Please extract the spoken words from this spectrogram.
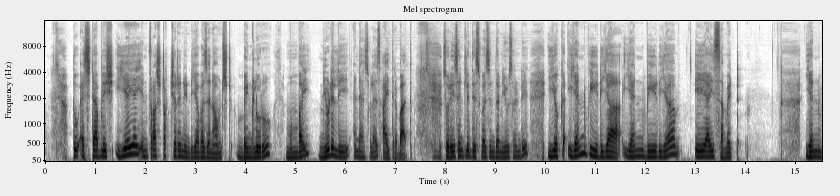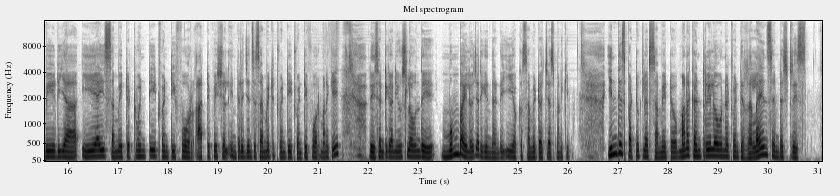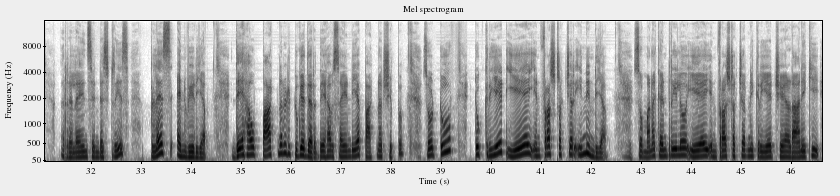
to establish AI infrastructure in india was announced. Bengaluru mumbai new delhi and as well as hyderabad. So recently this was in the news and the nvidia nvidia ai summit Nvidia AI summit twenty twenty four artificial intelligence summit twenty twenty four మనకి రీసెంట్గా న్యూస్లో ఉంది. ముంబైలో జరిగిందండి ఈ యొక్క summit వచ్చేసి మనకి. ఇన్ దిస్ పర్టికులర్ సమ్మిట్ మన కంట్రీలో ఉన్నటువంటి Reliance Industries Reliance Industries plus Nvidia they have partnered together they have signed a partnership so to to create AI infrastructure in India so మన కంట్రీలో ఏఐ ఇన్ఫ్రాస్ట్రక్చర్ని క్రియేట్ చేయడానికి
